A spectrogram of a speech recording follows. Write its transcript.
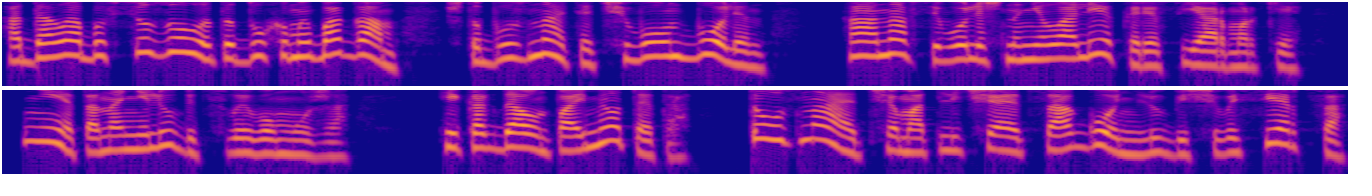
отдала бы все золото духам и богам, чтобы узнать, от чего он болен, а она всего лишь наняла лекаря с ярмарки. Нет, она не любит своего мужа. И когда он поймет это, то узнает, чем отличается огонь любящего сердца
